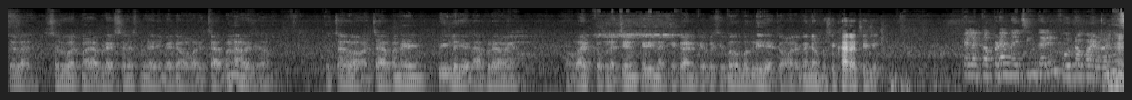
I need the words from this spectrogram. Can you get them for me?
પેલા શરૂઆતમાં આપણે સરસ મજાની મેડમ અમારે ચા બનાવે છે. તો ચાલો હવે ચા બનાવી પી લઈએ અને આપણે હવે વ્હાઈટ કપડાં ચેન્જ કરી નાખીએ કારણ કે પછી બહુ બગડી જાય તો અમારે મેડમ પછી ખારા થઈ જાય. પેલા કપડા મેચિંગ કરીને ફોટો પાડવાના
